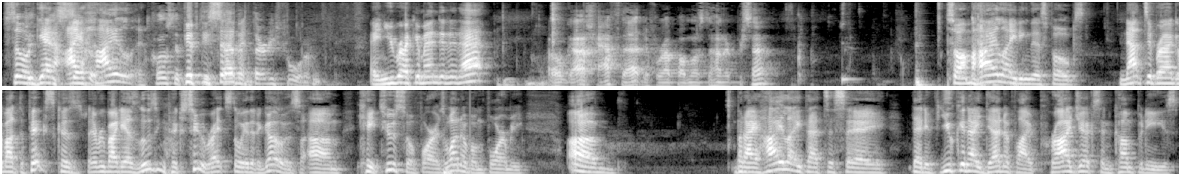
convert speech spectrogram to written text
So again, I highlight close to 57, 34. And you recommended it at? Oh gosh, half that if we're up almost 100%. So I'm highlighting this, folks, not to brag about the picks because everybody has losing picks too, right? It's the way that it goes. Um, K2 so far is one of them for me. Um, but I highlight that to say that if you can identify projects and companies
